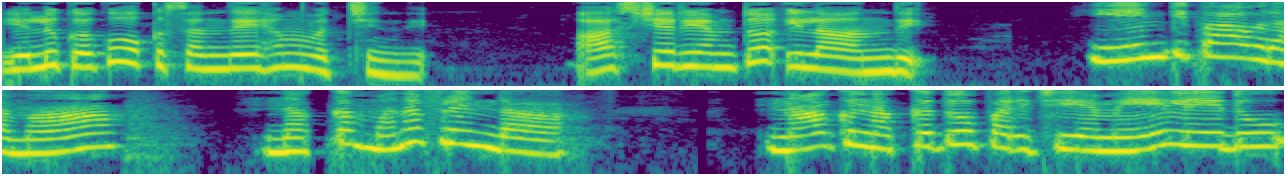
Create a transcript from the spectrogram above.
ఎలుకకు ఒక సందేహం వచ్చింది. ఆశ్చర్యంతో ఇలా అంది. ఏంటి పావురమా? నక్క మన ఫ్రెండా? నాకు నక్కతో పరిచయమే లేదు.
